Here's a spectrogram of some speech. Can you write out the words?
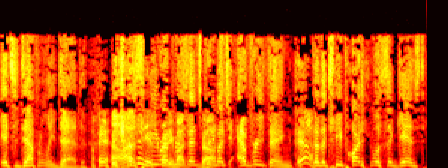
it's definitely dead yeah, because he pretty represents much pretty much everything yeah. that the Tea Party was against:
